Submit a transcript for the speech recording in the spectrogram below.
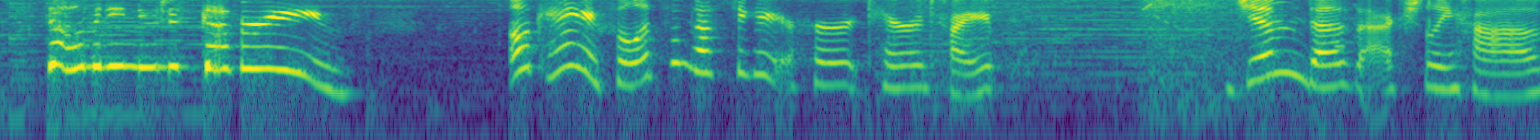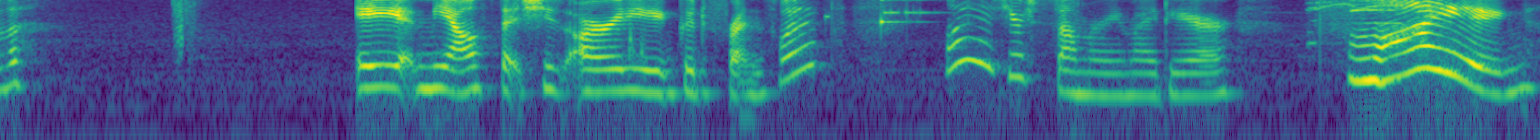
So many new discoveries! Okay, so let's investigate her Tera type. Jim does actually have a Meowth that she's already good friends with. What is your summary, my dear? Flying!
